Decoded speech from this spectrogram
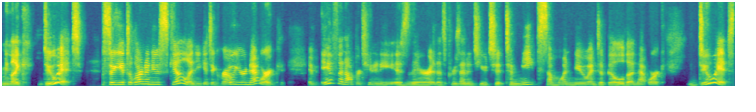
I mean, like do it so you get to learn a new skill and you get to grow your network. If, if an opportunity is there that's presented to you to, to meet someone new and to build a network do it.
